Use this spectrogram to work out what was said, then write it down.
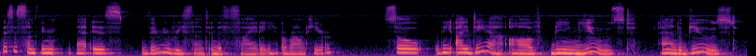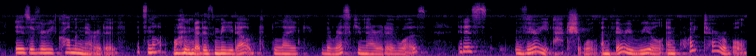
this is something that is very recent in the society around here. So, the idea of being used and abused is a very common narrative. It's not one that is made up like the rescue narrative was, it is very actual and very real and quite terrible.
